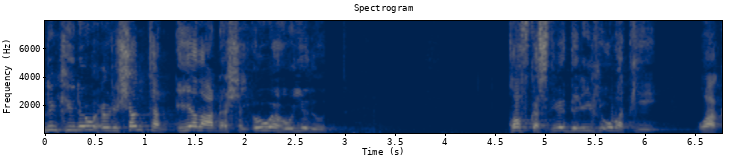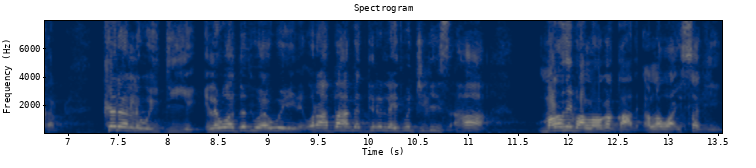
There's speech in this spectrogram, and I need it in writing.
Ninkiina wuxuu yihi shantan iyadaa dhashay oo waa hooyadood. Qof kastiba daliilkii ubadkii waa kan. Kanaa la weydiiyey? Ila waa dad waaweyne. War aabbaha maad garan lahayd wejigiis. Haa maradii baa looga qaaday. Alla waa isagii.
